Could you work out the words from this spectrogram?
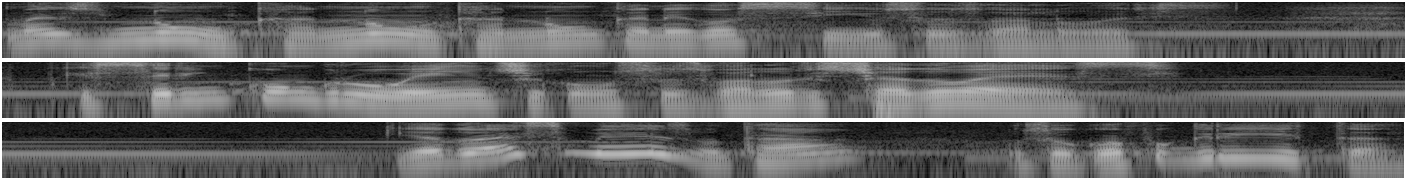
mas nunca, nunca, nunca negocie os seus valores. Porque ser incongruente com os seus valores te adoece. E adoece mesmo, tá? O seu corpo grita.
